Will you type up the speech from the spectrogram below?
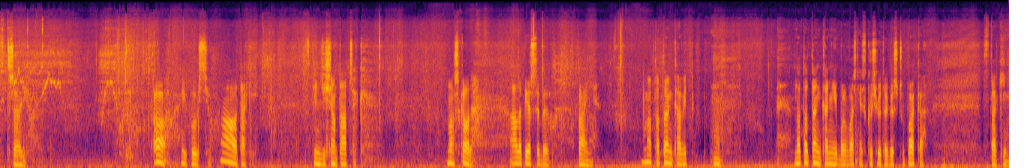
Strzelił. O, i puścił. O, taki. Z 50 taczek. No szkoda, ale pierwszy był. Fajnie. No to ten kawi... No to ten kanibal właśnie skusił tego szczupaka z takim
